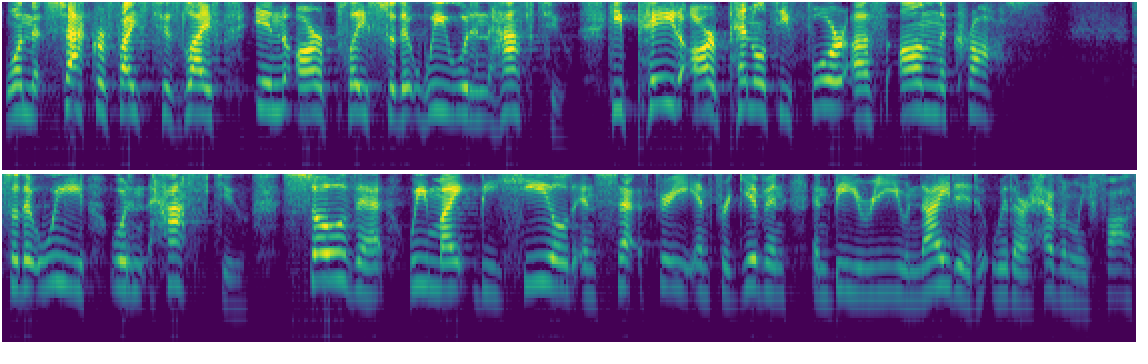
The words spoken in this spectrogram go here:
One that sacrificed his life in our place so that we wouldn't have to. He paid our penalty for us on the cross so that we wouldn't have to, so that we might be healed and set free and forgiven and be reunited with our Heavenly Father.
